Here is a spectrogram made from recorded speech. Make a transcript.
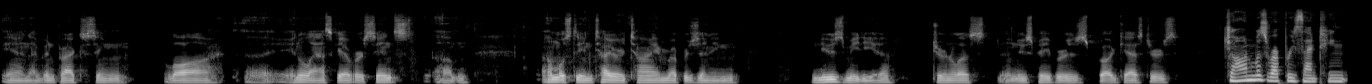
And I've been practicing law uh, in Alaska ever since, um, almost the entire time representing news media, journalists, uh, newspapers, broadcasters. John was representing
